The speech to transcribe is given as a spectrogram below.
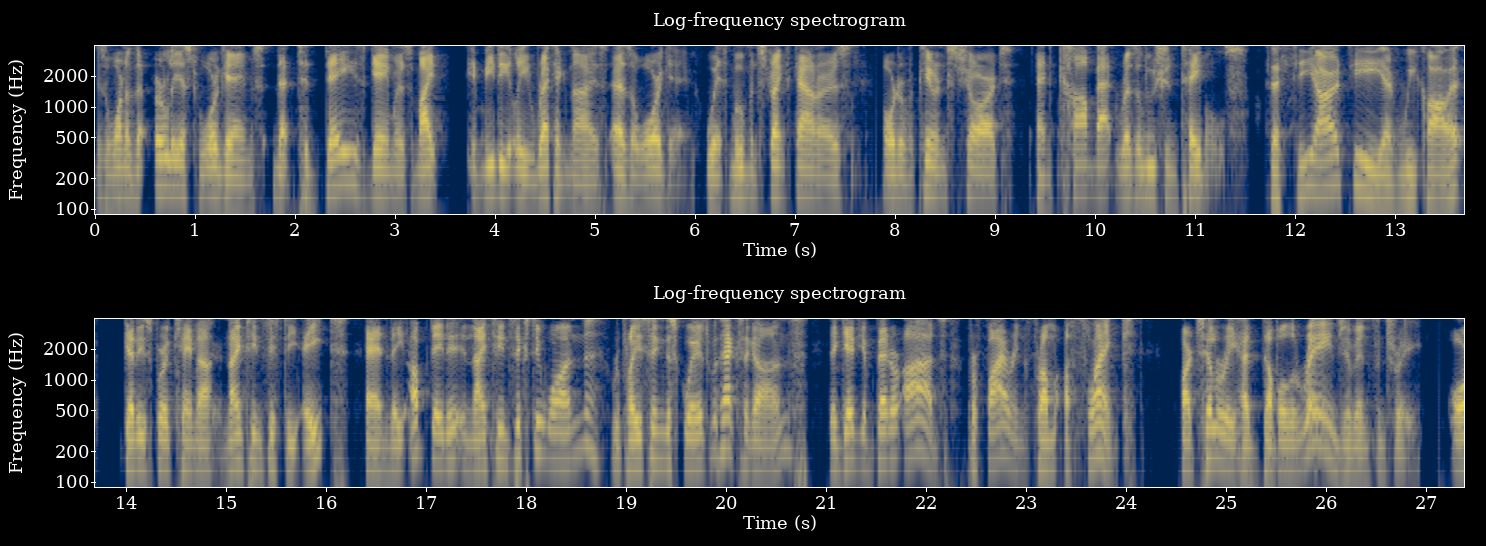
is one of the earliest war games that today's gamers might immediately recognize as a war game with movement strength counters, order of appearance chart, and combat resolution tables. The CRT, as we call it. Gettysburg came out in 1958, and they updated it in 1961, replacing the squares with hexagons. They gave you better odds for firing from a flank. Artillery had double the range of infantry or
